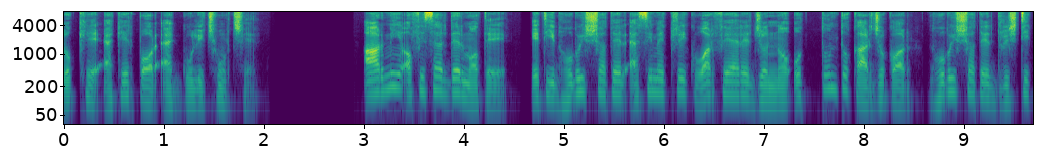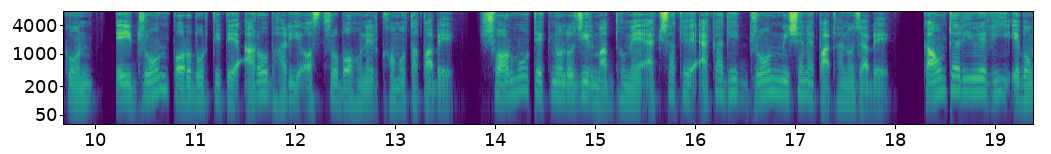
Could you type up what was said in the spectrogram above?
লক্ষ্যে একের পর এক গুলি ছুঁড়ছে। আর্মি অফিসারদের মতে এটি ভবিষ্যতের অ্যাসিমেট্রিক ওয়ারফেয়ারের জন্য অত্যন্ত কার্যকর। ভবিষ্যতের দৃষ্টিকোণ, এই ড্রোন পরবর্তীতে আরও ভারী অস্ত্র বহনের ক্ষমতা পাবে। শর্ম টেকনোলজির মাধ্যমে একসাথে একাধিক ড্রোন মিশনে পাঠানো যাবে। কাউন্টার ইউএভি এবং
